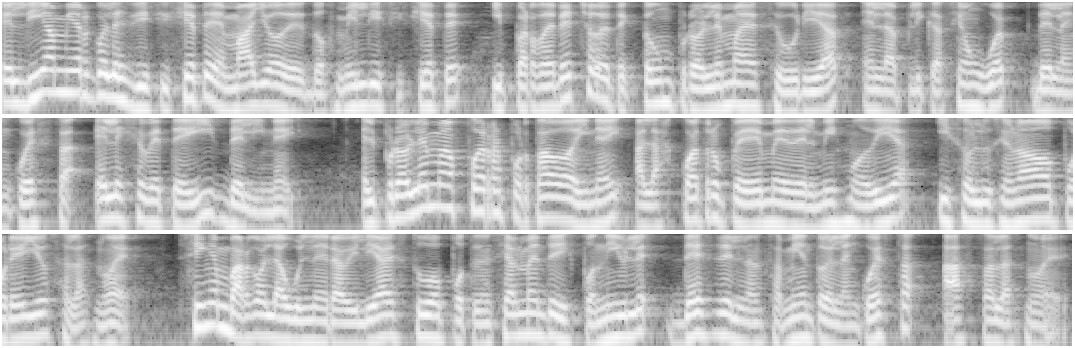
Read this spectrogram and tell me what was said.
El día miércoles 17 de mayo de 2017, Hiperderecho detectó un problema de seguridad en la aplicación web de la encuesta LGBTI del INEI. El problema fue reportado a INEI a las 4 pm del mismo día y solucionado por ellos a las 9. Sin embargo, la vulnerabilidad estuvo potencialmente disponible desde el lanzamiento de la encuesta hasta las 9.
